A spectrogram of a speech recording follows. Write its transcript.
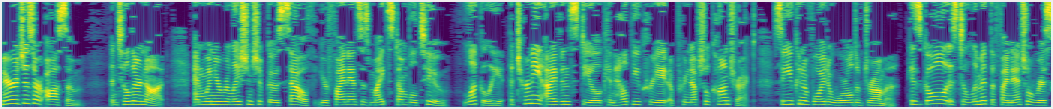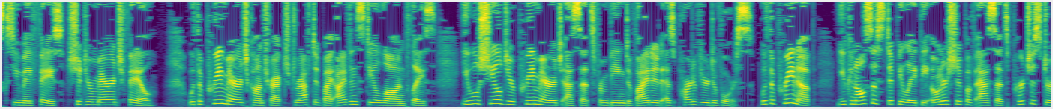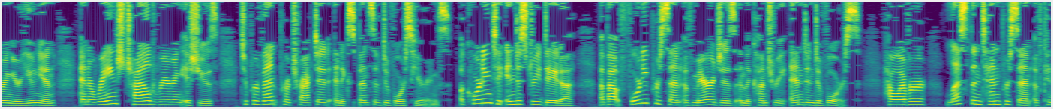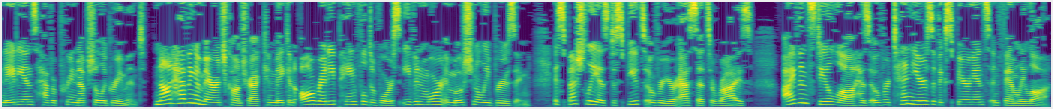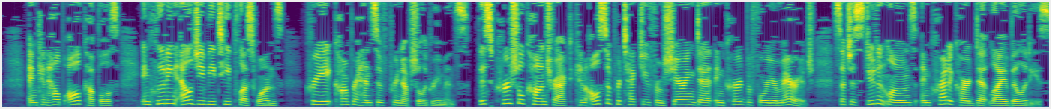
Marriages are awesome until they're not. And when your relationship goes south, your finances might stumble too. Luckily, attorney Ivan Steele can help you create a prenuptial contract so you can avoid a world of drama. His goal is to limit the financial risks you may face should your marriage fail. With a pre-marriage contract drafted by Ivan Steele Law in place, you will shield your pre-marriage assets from being divided as part of your divorce. With a prenup, you can also stipulate the ownership of assets purchased during your union and arrange child rearing issues to prevent protracted and expensive divorce hearings. According to industry data, about 40% of marriages in the country end in divorce. However, less than 10% of Canadians have a prenuptial agreement. Not having a marriage contract can make an already painful divorce even more emotionally bruising, especially as disputes over your assets arise. Ivan Steele Law has over 10 years of experience in family law and can help all couples, including LGBT plus ones, create comprehensive prenuptial agreements. This crucial contract can also protect you from sharing debt incurred before your marriage, such as student loans and credit card debt liabilities.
